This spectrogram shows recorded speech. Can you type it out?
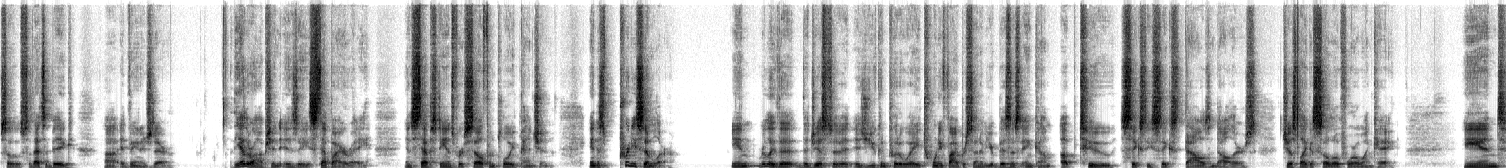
So, so that's a big uh, advantage there. The other option is a SEP IRA, and SEP stands for Self Employed Pension. And it's pretty similar. And really, the, the gist of it is you can put away 25% of your business income up to $66,000, just like a solo 401k. And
